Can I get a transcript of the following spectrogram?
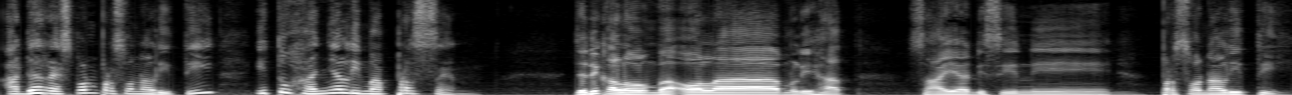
ada respon personality itu hanya 5%. Jadi kalau Mbak Ola melihat saya di sini personality.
